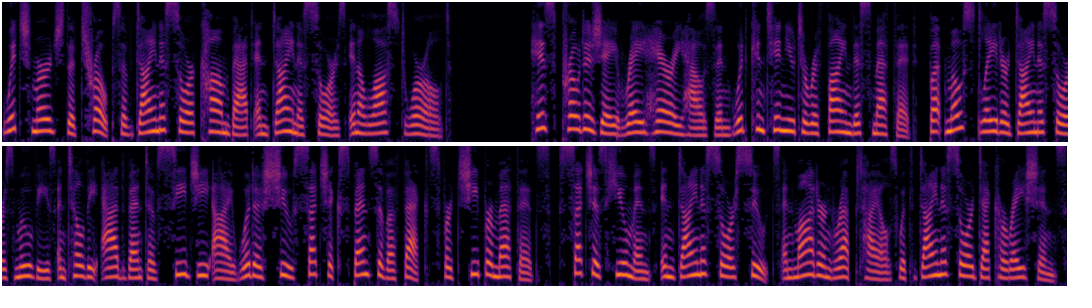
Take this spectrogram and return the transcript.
which merged the tropes of dinosaur combat and dinosaurs in a lost world. His protégé Ray Harryhausen would continue to refine this method, but most later dinosaurs movies until the advent of CGI would eschew such expensive effects for cheaper methods, such as humans in dinosaur suits and modern reptiles with dinosaur decorations,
